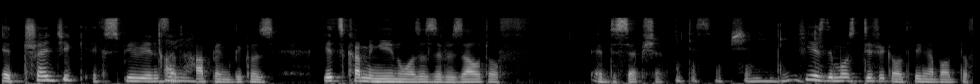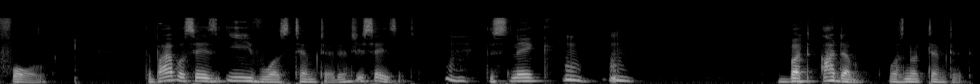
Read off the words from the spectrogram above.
a tragic experience Oh, that yeah. happened because its coming in was as a result of a deception. A deception indeed. Here's the most difficult thing about the fall. The Bible says Eve was tempted, and she says it. Hmm. The snake. Hmm. Hmm. But Adam was not tempted.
